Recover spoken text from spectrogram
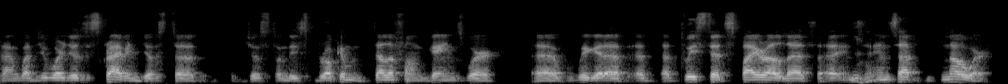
than what you were just describing just uh, just on these broken telephone games where uh, we get a, a, a, twisted spiral that uh, ends, mm-hmm. ends, up nowhere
